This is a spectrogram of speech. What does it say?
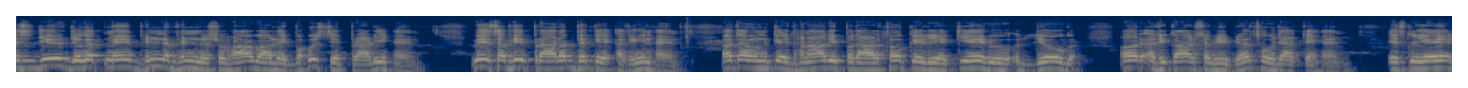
इस जीव जगत में भिन्न भिन्न स्वभाव वाले बहुत से प्राणी हैं। वे सभी प्रारब्ध के अधीन हैं। अतः उनके धनादि पदार्थों के लिए किए हुए उद्योग और अधिकार सभी व्यर्थ हो जाते हैं। इसलिए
